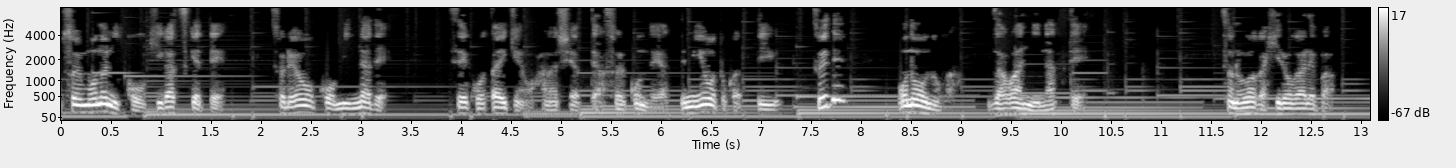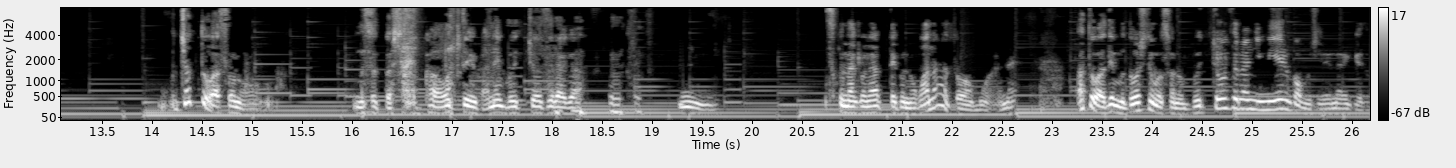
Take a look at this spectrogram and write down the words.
そういうものにこう気がつけて、それをこうみんなで成功体験を話し合って、あ、それ今度やってみようとかっていう、それで、各々がザワンになって、その輪が広がれば、ちょっとはその、むすっとした顔というかね、仏頂面が、うん、少なくなっていくのかなとは思うよね。あとはでもどうしてもその仏頂面に見えるかもしれないけど、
